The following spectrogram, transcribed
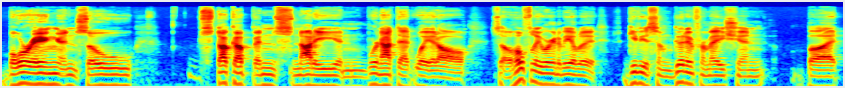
boring and so stuck up and snotty, and we're not that way at all. So, hopefully, we're going to be able to give you some good information, but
